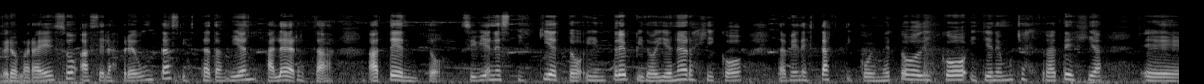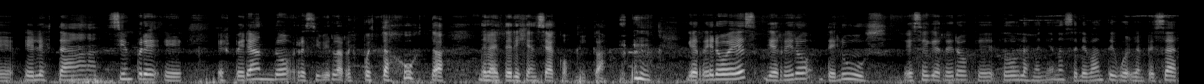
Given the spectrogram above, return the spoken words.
pero para eso hace las preguntas y está también alerta, atento. Si bien es inquieto, intrépido y enérgico, también es táctico y metódico y tiene mucha estrategia. Eh, él está siempre eh, esperando recibir la respuesta justa de la inteligencia cósmica. guerrero es guerrero de luz, ese guerrero que todas las mañanas se levanta y vuelve a empezar.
